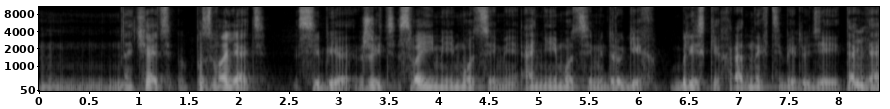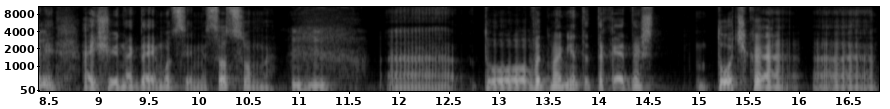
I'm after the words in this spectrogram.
начать позволять себе жить своими эмоциями, а не эмоциями других, близких, родных тебе людей и так угу. далее, а еще иногда эмоциями социума, угу. а, то в этот момент это такая, знаешь, точка а,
